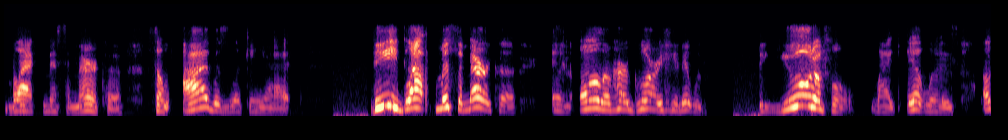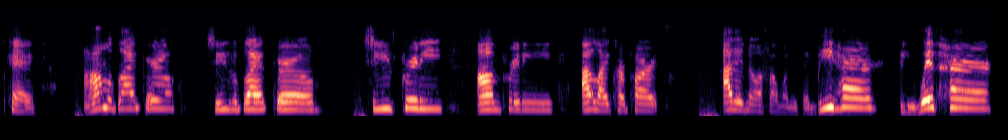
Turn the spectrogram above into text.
Black Miss America. So I was looking at the Black Miss America in all of her glory, and it was beautiful. Like it was okay. I'm a black girl. She's a black girl. She's pretty. I'm pretty. I like her parts. I didn't know if I wanted to be her, be with her,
